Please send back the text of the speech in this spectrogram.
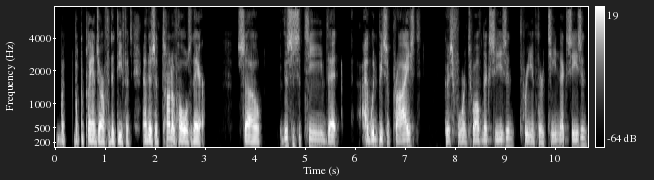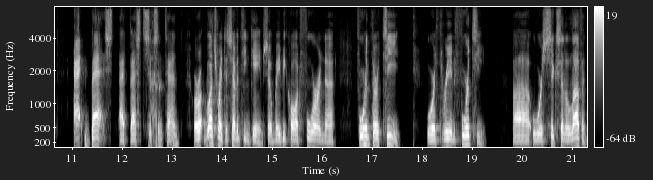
what what the plans are for the defense, and there's a ton of holes there. So this is a team that I wouldn't be surprised goes four and twelve next season, three and thirteen next season, at best, at best six and ten, or well, that's right, the seventeen games. So maybe call it four and uh, four and thirteen, or three and fourteen, uh, or six and eleven.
